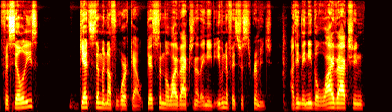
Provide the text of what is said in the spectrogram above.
facilities gets them enough workout, gets them the live action that they need, even if it's just scrimmage. I think they need the live action,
